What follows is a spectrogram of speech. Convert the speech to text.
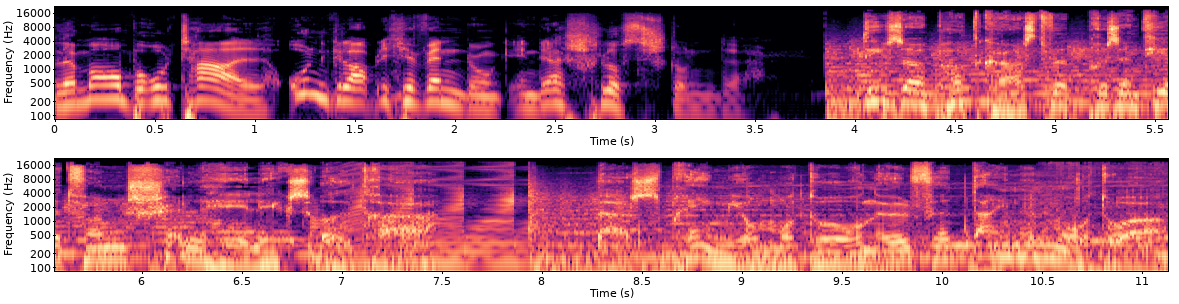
Le Mans brutal, unglaubliche Wendung in der Schlussstunde. Dieser Podcast wird präsentiert von Shell Helix Ultra. Das Premium-Motorenöl für deinen Motor.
